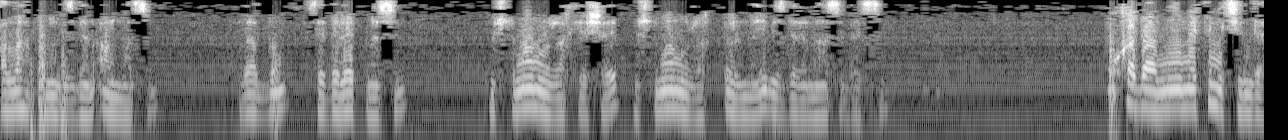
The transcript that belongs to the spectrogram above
Allah bunu bizden almasın. Rabbim zedeletmesin. Müslüman olarak yaşayıp Müslüman olarak ölmeyi bizlere nasip etsin. Bu kadar nimetin içinde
